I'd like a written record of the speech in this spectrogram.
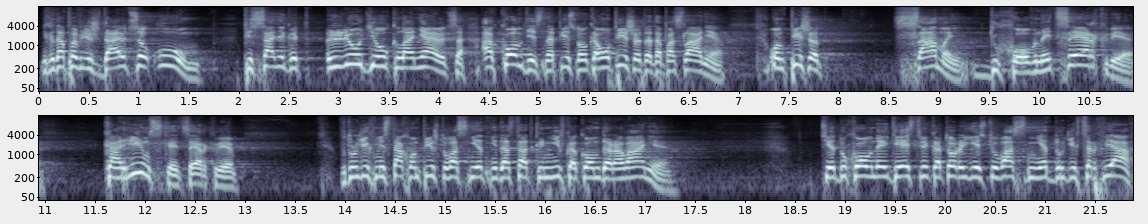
И когда повреждается ум, Писание говорит, люди уклоняются. О ком здесь написано? Он кому пишет это послание? Он пишет самой духовной церкви, Каримской церкви. В других местах он пишет, у вас нет недостатка ни в каком даровании – те духовные действия, которые есть у вас, нет в других церквях.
